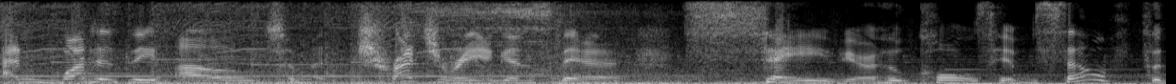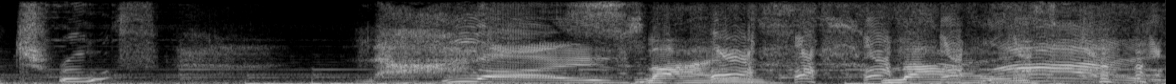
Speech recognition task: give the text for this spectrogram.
and what is the ultimate treachery against their Savior who calls himself the truth? Lies. Lies. Lies. Lies!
